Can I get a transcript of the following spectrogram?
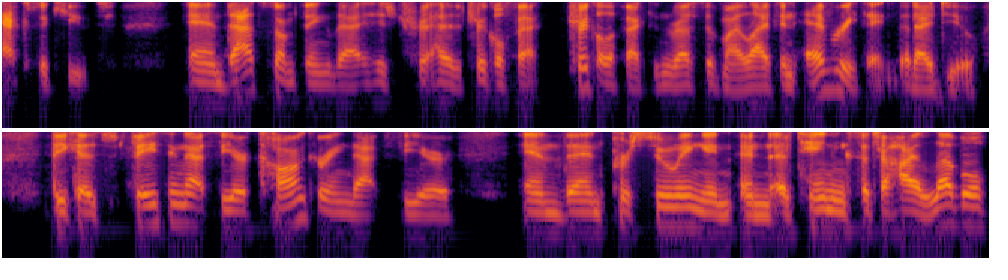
execute. And that's something that has tr- had a trickle effect, trickle effect in the rest of my life in everything that I do. Because facing that fear, conquering that fear, and then pursuing and, and attaining such a high level,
